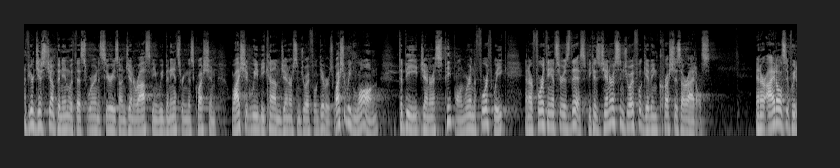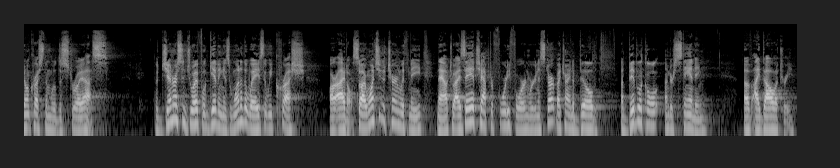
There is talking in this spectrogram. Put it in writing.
if you're just jumping in with us, we're in a series on generosity. and We've been answering this question why should we become generous and joyful givers? Why should we long to be generous people? And we're in the fourth week, and our fourth answer is this because generous and joyful giving crushes our idols. And our idols, if we don't crush them, will destroy us. So, generous and joyful giving is one of the ways that we crush our idols. So I want you to turn with me now to Isaiah chapter 44, and we're going to start by trying to build a biblical understanding of idolatry.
